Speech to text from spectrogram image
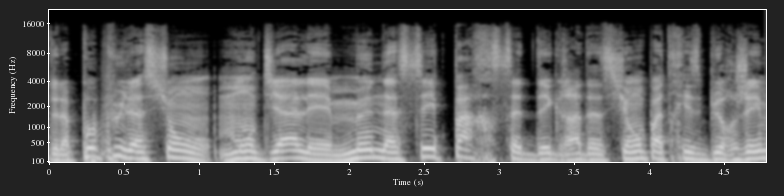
de la population mondiale est menacée par cette dégradation. Patrice Burger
